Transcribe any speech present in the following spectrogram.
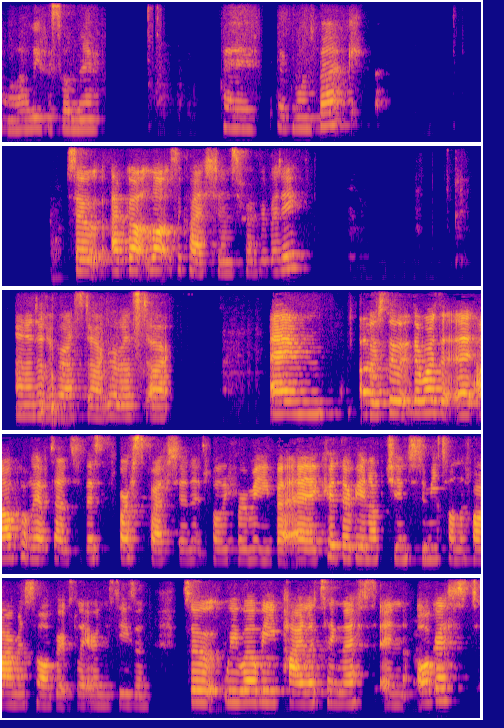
Oh, I'll leave this on there. Hey, everyone's back. So I've got lots of questions for everybody. And I don't know where I'll start. Where I'll start? Um, oh, so there was, I'll probably have to answer this first question. It's probably for me, but uh, could there be an opportunity to meet on the farm in small groups later in the season? So we will be piloting this in August,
